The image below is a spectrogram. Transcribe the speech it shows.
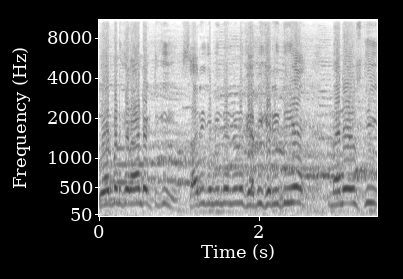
गवर्नमेंट ग्रांट एक्ट की सारी ज़मीनें इन्होंने भी खरीदी है। मैंने उसकी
